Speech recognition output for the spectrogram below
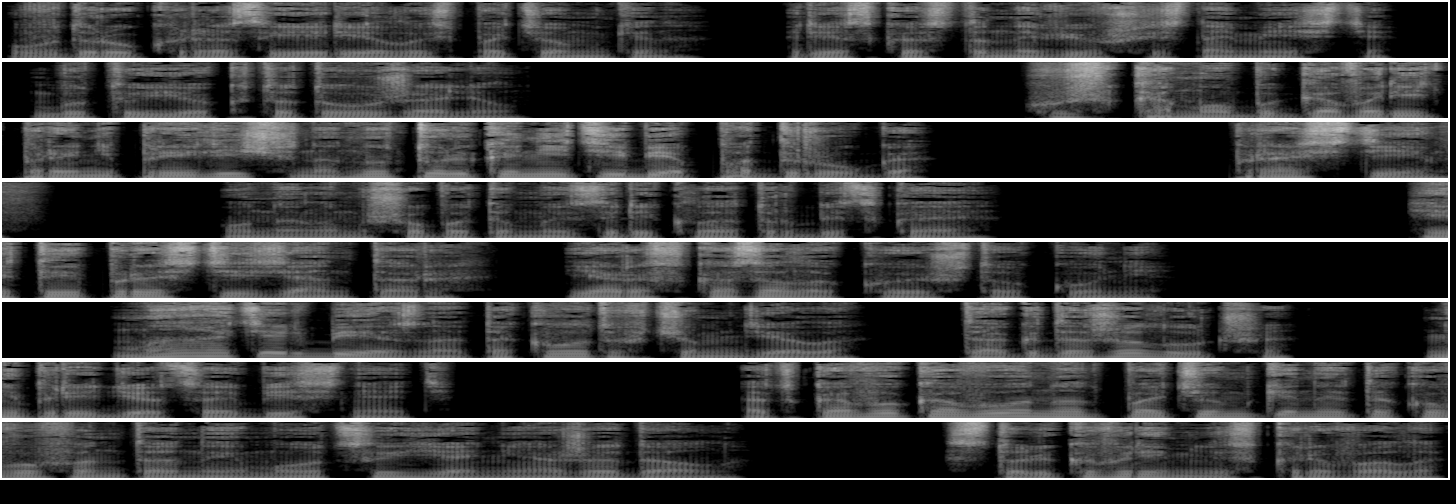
Вдруг разъярилась Потемкина, резко остановившись на месте, будто ее кто-то ужалил. «Уж кому бы говорить про неприлично, но только не тебе, подруга!» «Прости», — унылым шепотом изрекла Трубецкая. «И ты прости, Зянтар, я рассказала кое-что Куне». «Матерь бездна, так вот в чем дело. Так даже лучше. Не придется объяснять. От кого-кого, от Потемкиной такого фонтана эмоций я не ожидал. Столько времени скрывала,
